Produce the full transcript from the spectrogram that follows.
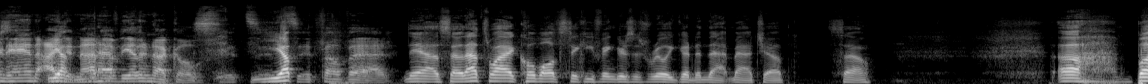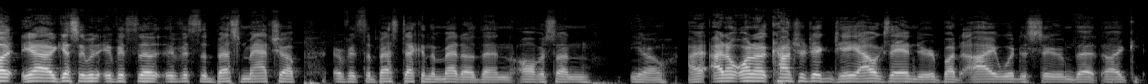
sucks. in hand. I Yep. did not have the other knuckles. It's, it's, Yep. It felt bad. Yeah, so that's why Cobalt Sticky Fingers is really good in that matchup. So, uh, but yeah, I guess it would, if it's the if it's the best matchup if it's the best deck in the meta, then all of a sudden, you know, I I don't want to contradict Jay Alexander, but I would assume that like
